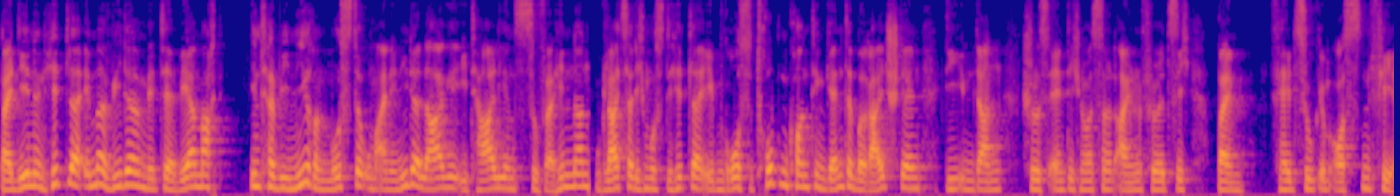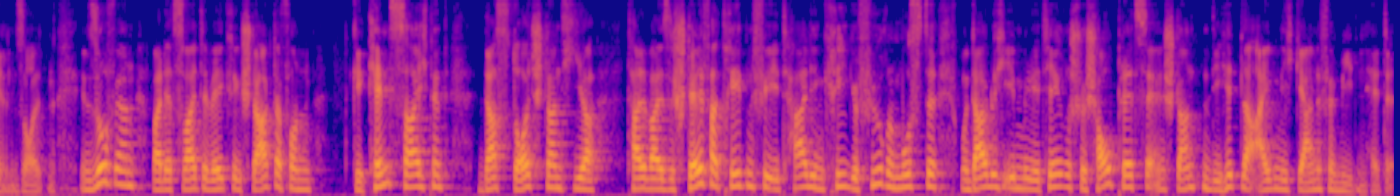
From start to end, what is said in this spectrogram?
bei denen Hitler immer wieder mit der Wehrmacht intervenieren musste, um eine Niederlage Italiens zu verhindern. Und gleichzeitig musste Hitler eben große Truppenkontingente bereitstellen, die ihm dann schlussendlich 1941 beim Feldzug im Osten fehlen sollten. Insofern war der Zweite Weltkrieg stark davon gekennzeichnet, dass Deutschland hier teilweise stellvertretend für Italien Kriege führen musste und dadurch eben militärische Schauplätze entstanden, die Hitler eigentlich gerne vermieden hätte.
